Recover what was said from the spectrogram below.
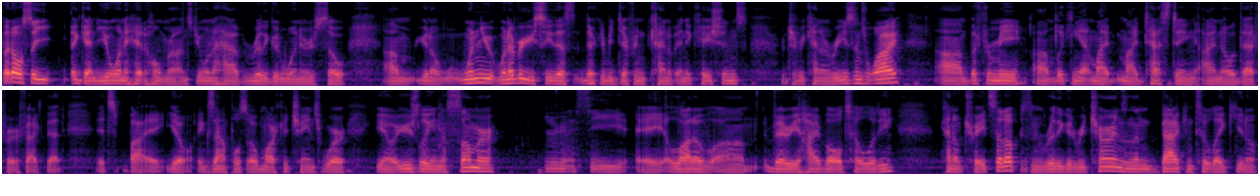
but also again you want to hit home runs you want to have really good winners. So um, you know when you whenever you see this there can be different kind of indications or different kind of reasons why. Um, but for me um, looking at my my testing i know that for a fact that it's by you know examples of market chains where you know usually in the summer you're going to see a, a lot of um, very high volatility kind of trade setups and really good returns and then back into like you know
